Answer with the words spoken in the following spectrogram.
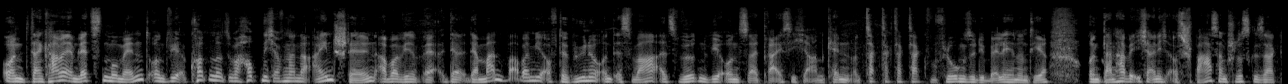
Und dann kam er im letzten Moment und wir konnten uns überhaupt nicht aufeinander einstellen, aber wir, äh, der, der Mann war bei mir auf der Bühne und es war, als würden wir uns seit 30 Jahren kennen und zack, zack, zack, zack, flogen so die Bälle hin und her. Und dann habe ich eigentlich aus Spaß am Schluss gesagt,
